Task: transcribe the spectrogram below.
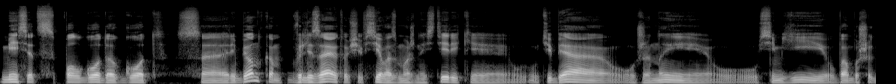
месяц, полгода, год с ребенком вылезают вообще все возможные истерики у тебя, у жены, у семьи, у бабушек,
